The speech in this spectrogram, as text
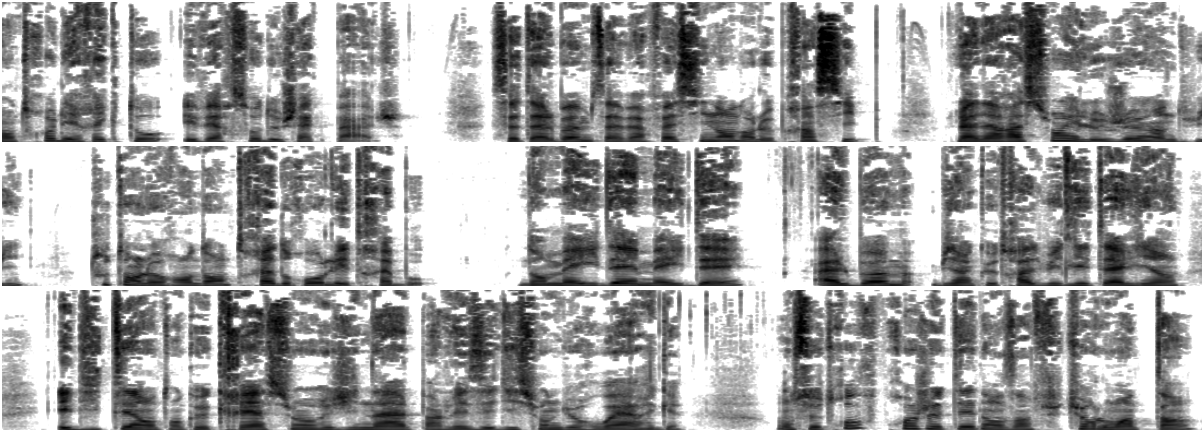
entre les rectos et versos de chaque page. Cet album s'avère fascinant dans le principe, la narration et le jeu induit, tout en le rendant très drôle et très beau. Dans Mayday Mayday, album bien que traduit de l'italien, édité en tant que création originale par les éditions du Rouergue, on se trouve projeté dans un futur lointain,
